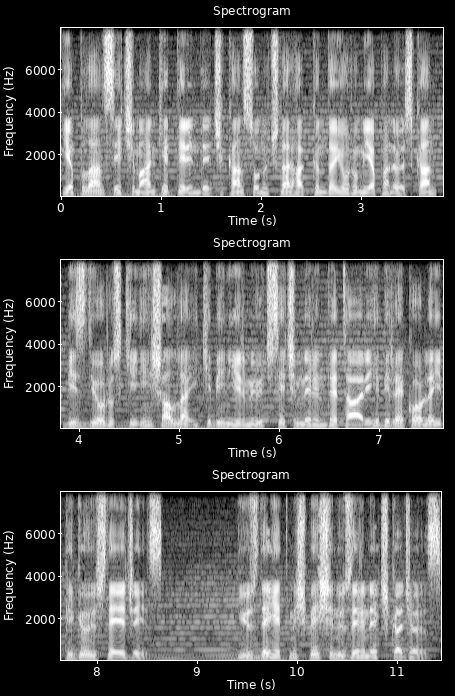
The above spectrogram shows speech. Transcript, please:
Yapılan seçim anketlerinde çıkan sonuçlar hakkında yorum yapan Özkan, biz diyoruz ki inşallah 2023 seçimlerinde tarihi bir rekorla ipi göğüsleyeceğiz. %75'in üzerine çıkacağız.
